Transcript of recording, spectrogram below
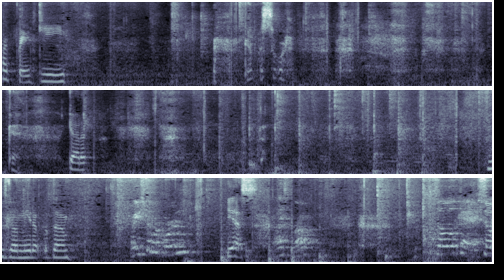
Hi, Frankie. Got my sword. Okay, got it. Let's go meet up with them. Are you still recording? Yes. Nice, bro. So, okay, so,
